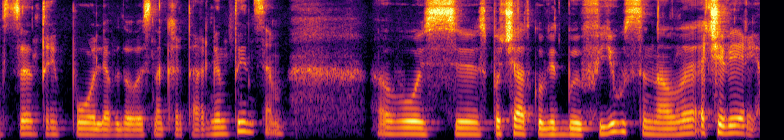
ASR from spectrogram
в центрі поля, вдалося накрити аргентинцям. Ось е, спочатку відбив Ф'юсен, але Ечевері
